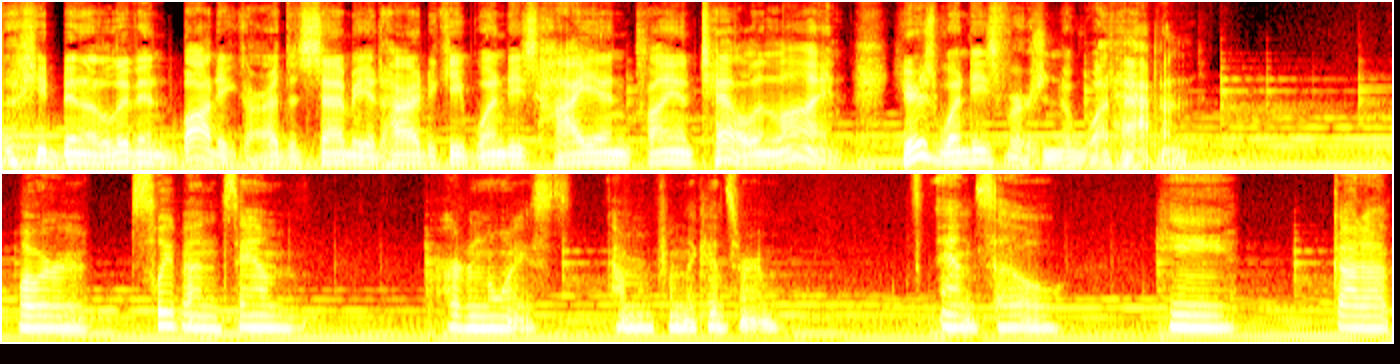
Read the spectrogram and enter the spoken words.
He'd been a live in bodyguard that Sammy had hired to keep Wendy's high end clientele in line. Here's Wendy's version of what happened. While we were sleeping, Sam heard a noise coming from the kids' room. And so he got up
